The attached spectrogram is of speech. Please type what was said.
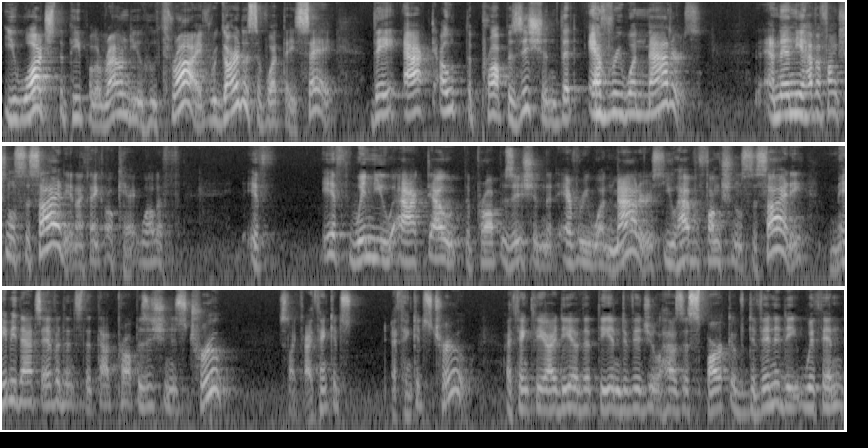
you watch the people around you who thrive, regardless of what they say, they act out the proposition that everyone matters. And then you have a functional society. And I think, okay, well, if, if, if when you act out the proposition that everyone matters, you have a functional society, maybe that's evidence that that proposition is true. It's like, I think it's, I think it's true. I think the idea that the individual has a spark of divinity within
